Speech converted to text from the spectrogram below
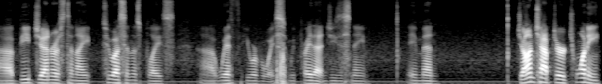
uh, be generous tonight to us in this place uh, with your voice. We pray that in Jesus' name. Amen. John chapter 20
